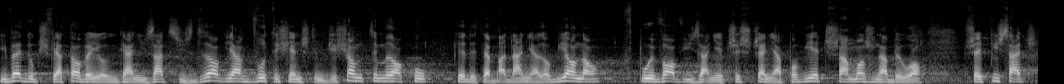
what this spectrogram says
I według Światowej Organizacji Zdrowia w 2010 roku, kiedy te badania robiono, wpływowi zanieczyszczenia powietrza można było przepisać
